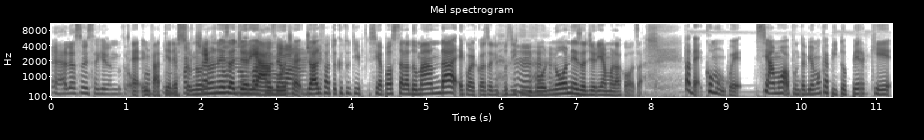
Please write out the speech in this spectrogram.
Eh, adesso mi stai chiedendo troppo. Eh, infatti Il adesso non, non esageriamo, cioè avanti. già il fatto che tu ti sia posta la domanda è qualcosa di positivo, non esageriamo la cosa. Vabbè, comunque, siamo, appunto, abbiamo capito perché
